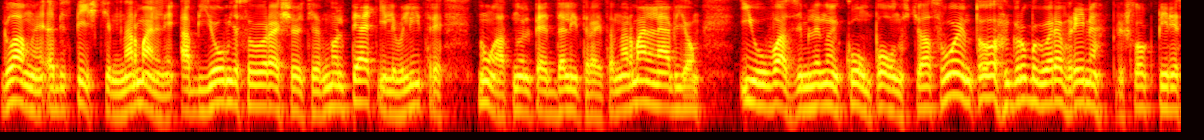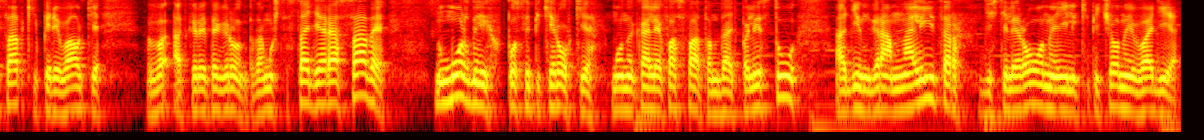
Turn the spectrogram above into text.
Главное, обеспечьте нормальный объем, если вы выращиваете в 0,5 или в литре. Ну, от 0,5 до литра это нормальный объем. И у вас земляной ком полностью освоен, то, грубо говоря, время пришло к пересадке, перевалке в открытый грунт. Потому что стадия рассады, ну, можно их после пикировки монокалия фосфатом дать по листу, 1 грамм на литр, дистиллированной или кипяченой в воде.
